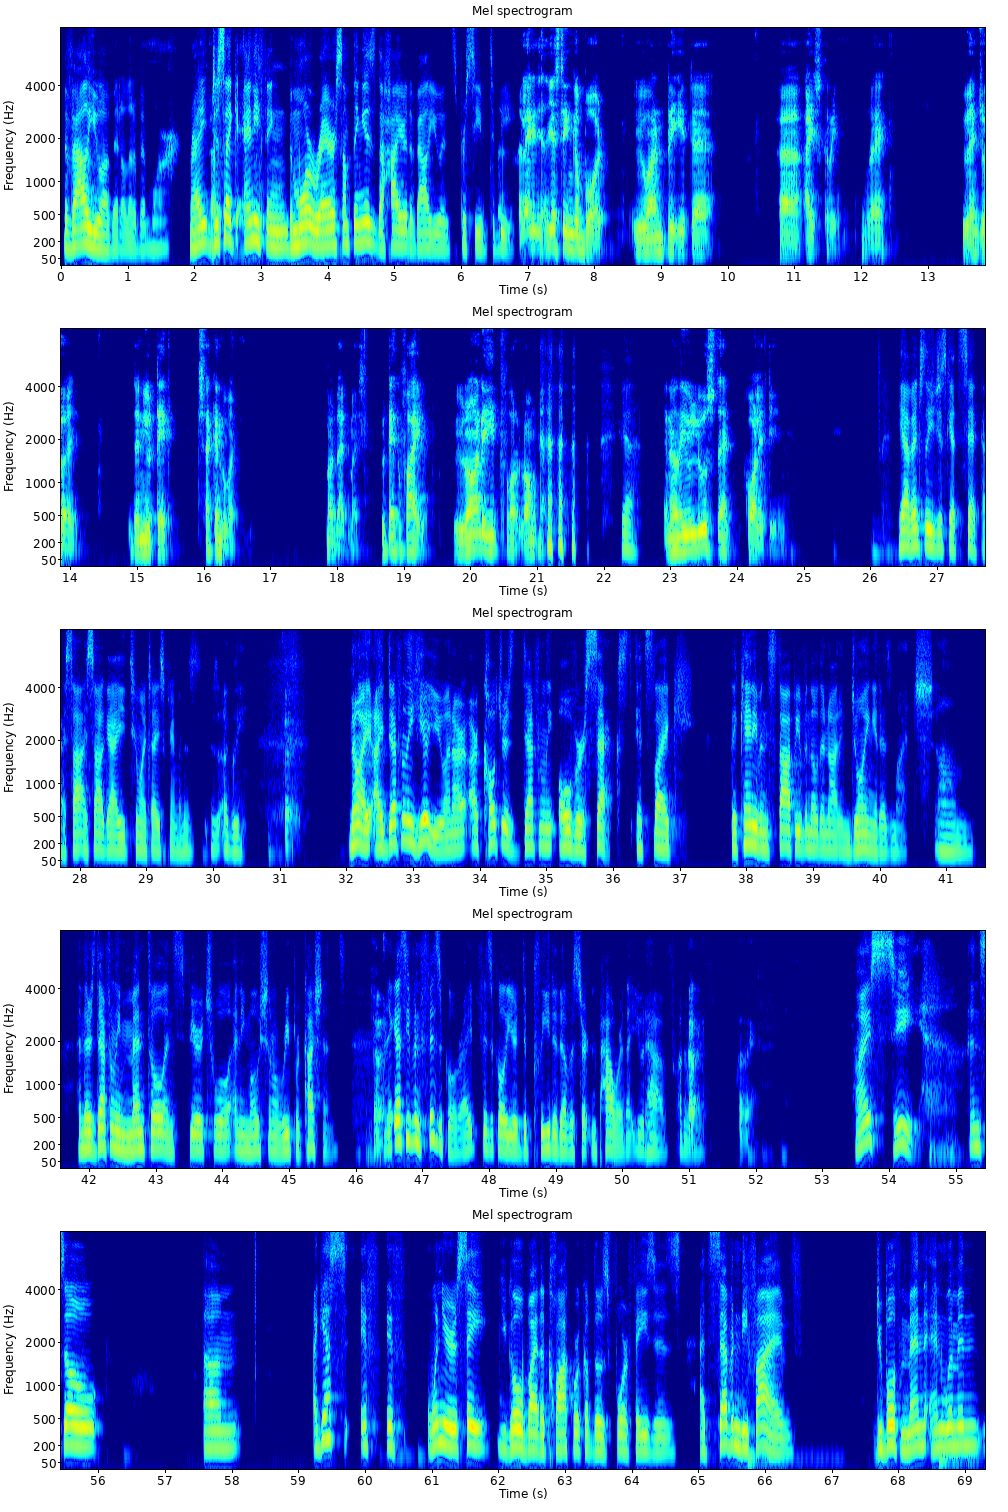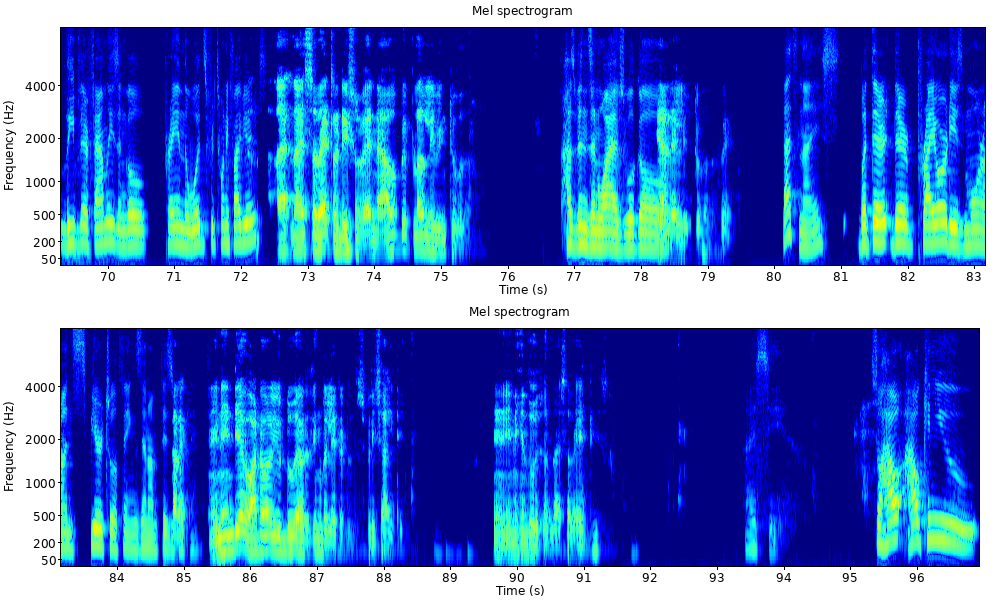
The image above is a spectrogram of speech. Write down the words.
the value of it a little bit more, right? Just like anything, the more rare something is, the higher the value it's perceived to be. Like just think about you want to eat a, uh, ice cream, right? You enjoy it. Then you take second one, not that much. You take five. You don't want to eat for a long time. yeah. You know, you lose that quality. Yeah. Eventually you just get sick. I saw I saw a guy eat too much ice cream and it was, it was ugly. No, I, I definitely hear you. And our, our culture is definitely oversexed. It's like they can't even stop, even though they're not enjoying it as much. Um, and there's definitely mental and spiritual and emotional repercussions. Correct. And I guess even physical, right? Physical, you're depleted of a certain power that you would have otherwise. Correct. I see. And so um I guess if if when you're say you go by the clockwork of those four phases at 75 do both men and women leave their families and go pray in the woods for 25 years? That, that's a very traditional way. Now people are living together. Husbands and wives will go Yeah, they live together. Yeah. That's nice. But their their priority is more on spiritual things than on physical Correct. things. In India, whatever you do, everything related to the spirituality. In, in Hinduism, that's the way it is. I see. So how how can you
